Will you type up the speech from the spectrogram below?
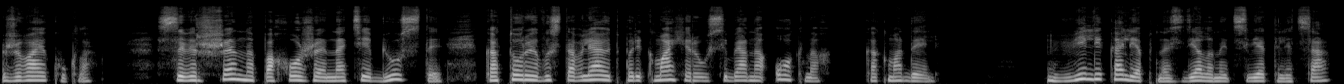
живая кукла, совершенно похожая на те бюсты, которые выставляют парикмахеры у себя на окнах, как модель. Великолепно сделанный цвет лица —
